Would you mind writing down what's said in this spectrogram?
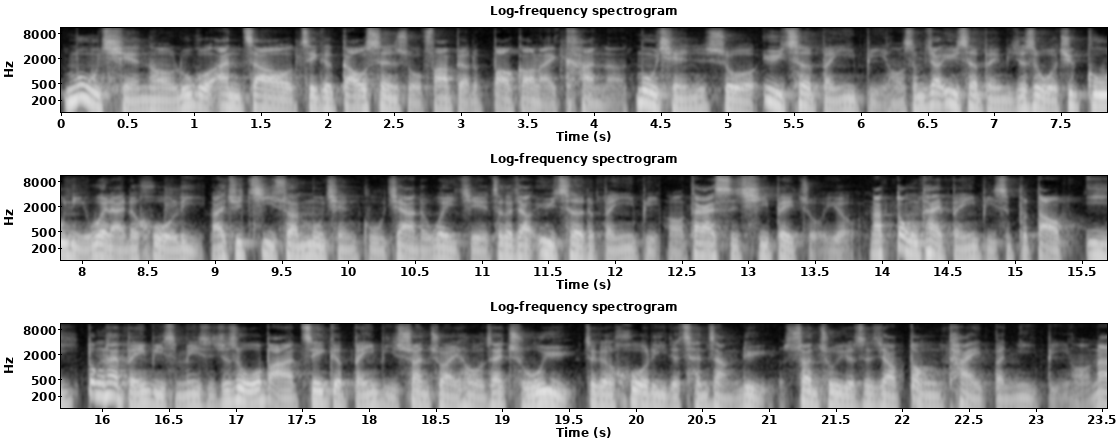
目前哦，如果按照这个高盛所发表的报告来看呢，目前所预测本一比哦，什么叫预测本一比？就是我去估你未未来的获利，来去计算目前股价的位阶，这个叫预测的本益比哦，大概十七倍左右。那动态本益比是不到一，动态本益比什么意思？就是我把这个本益比算出来以后，我再除以这个获利的成长率，算出一个是叫动态本益比哦。那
